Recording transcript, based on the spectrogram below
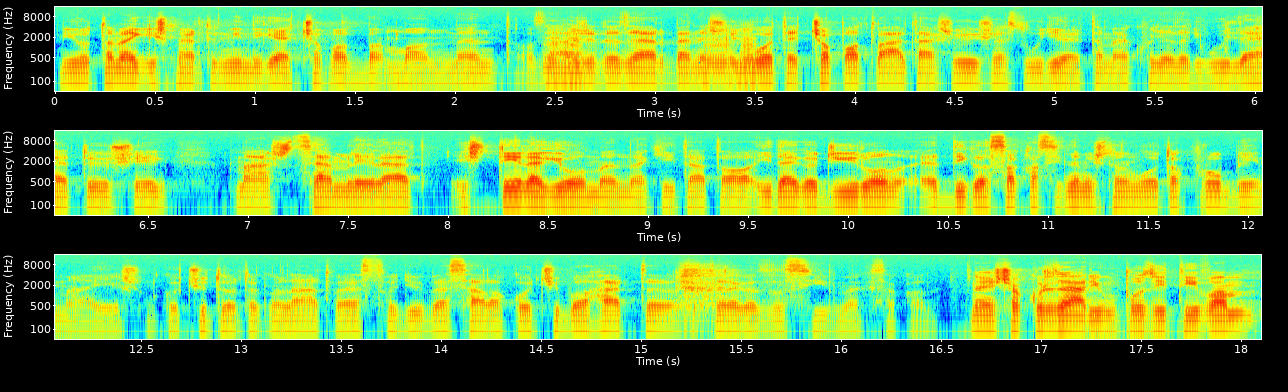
mióta megismertük, mindig egy csapatban ment az uh-huh. Ázsidezerben, és uh-huh. hogy mhm. volt egy csapatváltás, ő is ezt úgy élte meg, hogy ez egy új lehetőség, más szemlélet, és tényleg jól mennek neki. Tehát a, ideg a Giron eddig a szakaszig nem is nagyon voltak problémái, és amikor csütörtökön látva ezt, hogy ő beszáll a kocsiba, hát tényleg az a szív megszakad. Na és akkor zárjunk pozitívan.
